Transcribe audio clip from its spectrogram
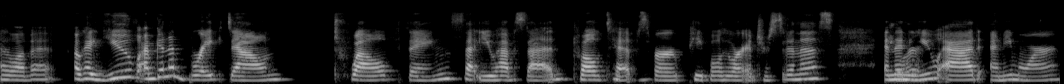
I love it. Okay, you've I'm going to break down 12 things that you have said, 12 tips mm-hmm. for people who are interested in this. And sure. then you add any more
